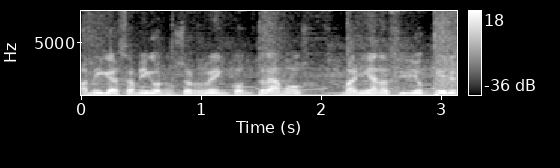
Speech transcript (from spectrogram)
Amigas, amigos, nos reencontramos mañana si Dios quiere.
